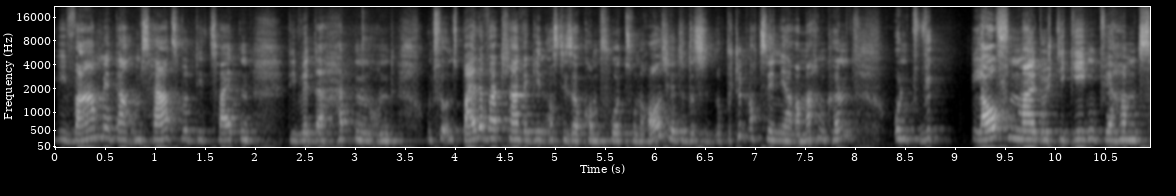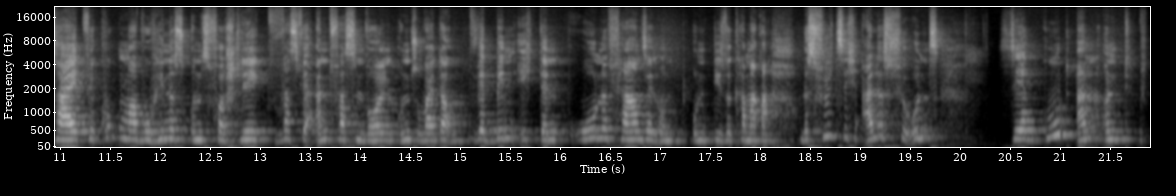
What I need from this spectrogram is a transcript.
wie warm mir da ums Herz wird, die Zeiten, die wir da hatten. Und, und für uns beide war klar, wir gehen aus dieser Komfortzone raus. Ich hätte das bestimmt noch zehn Jahre machen können. Und wir laufen mal durch die Gegend, wir haben Zeit, wir gucken mal, wohin es uns verschlägt, was wir anfassen wollen und so weiter. Und wer bin ich denn ohne Fernsehen und, und diese Kamera? Und das fühlt sich alles für uns sehr gut an und ich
